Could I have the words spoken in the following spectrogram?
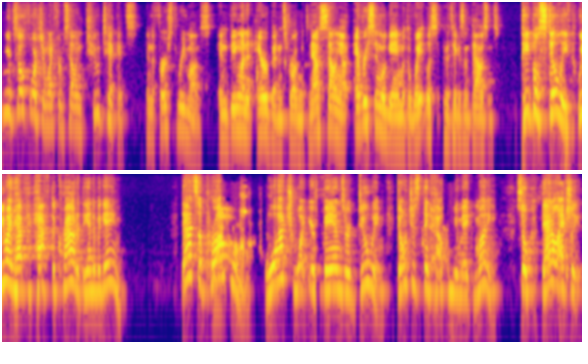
we are so fortunate. Went from selling two tickets in the first three months and being on an airbed and struggling to now selling out every single game with a wait list of tickets in thousands. People still leave. We might have half the crowd at the end of a game. That's a problem. Wow. Watch what your fans are doing. Don't just think, how can you make money? So that'll actually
